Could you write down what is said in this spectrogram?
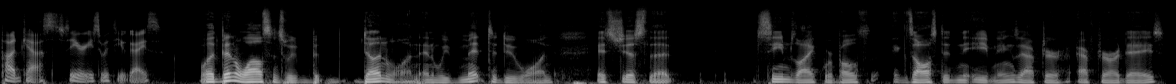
podcast series with you guys. Well, it's been a while since we've b- done one, and we've meant to do one. It's just that it seems like we're both exhausted in the evenings after after our days.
